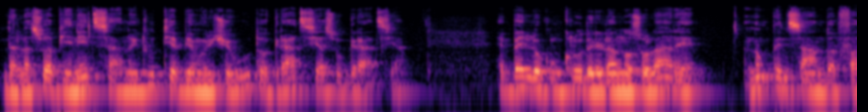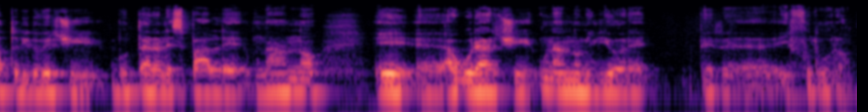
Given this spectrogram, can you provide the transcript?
Dalla sua pienezza noi tutti abbiamo ricevuto grazia su grazia. È bello concludere l'anno solare non pensando al fatto di doverci buttare alle spalle un anno e eh, augurarci un anno migliore per eh, il futuro,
